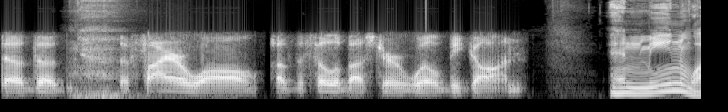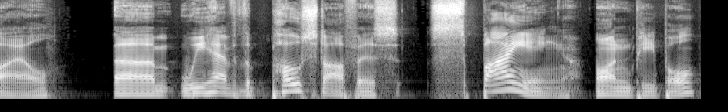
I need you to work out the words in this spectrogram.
the, the, the firewall of the filibuster will be gone. And meanwhile, um, we have the post office spying on people.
